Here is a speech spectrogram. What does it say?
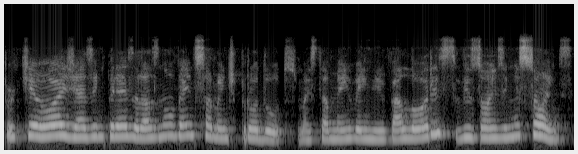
Porque hoje as empresas elas não vendem somente produtos, mas também vendem valores, visões e missões.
